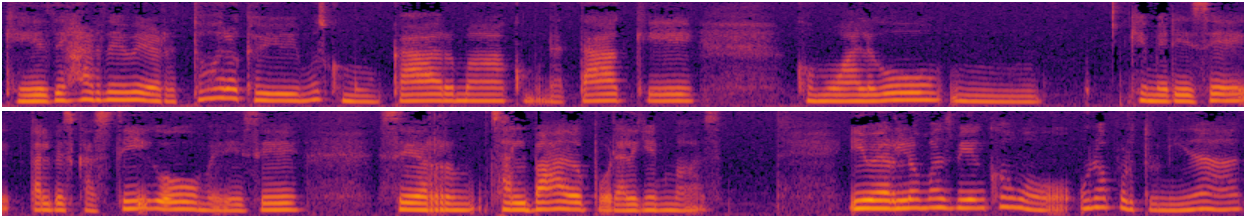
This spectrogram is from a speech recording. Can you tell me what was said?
que es dejar de ver todo lo que vivimos como un karma, como un ataque, como algo mm, que merece tal vez castigo o merece ser salvado por alguien más. Y verlo más bien como una oportunidad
